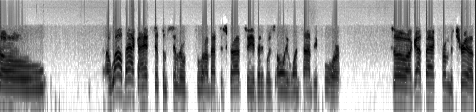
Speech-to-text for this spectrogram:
so a while back, I had symptoms similar to what I'm about to describe to you, but it was only one time before. So I got back from the trip,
